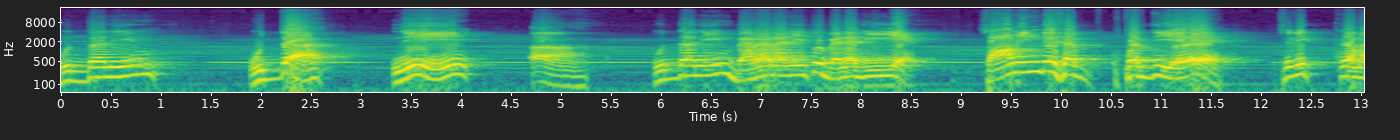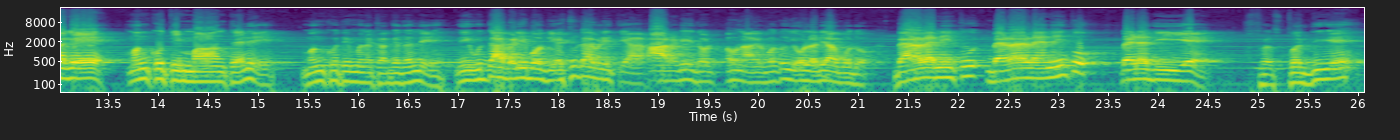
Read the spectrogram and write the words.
ಉದ್ದ ನೀಂ ಉದ್ದ ನೀ ಆ, ಉದ್ದ ನೀಂ ಬೆರಳನಿತು ಬೆಳೆದೀಯೆ. ಸ್ವಾಮಿಂದೆ ಸ್ಪರ್ಧಿಯೇ ತ್ರಿವಿಕ್ರಮಗೆ ಮಂಕುತಿಮ್ಮ ಅಂತೇಳಿ ಮಂಕುತಿಮ್ಮನ ಕಗ್ಗದಲ್ಲಿ ನೀ ಉದ್ದ ಬೆಳಿಬೋದು ಎಷ್ಟು ಉದ್ದ ಬೆಳಿತೀಯ? ಆರು ಅಡಿ ದೊಡ್ಡ ಅವನಾಗಿರ್ಬೋದು ಏಳು ಅಡಿ ಆಗ್ಬೋದು. ಬೆರಳೆನೀತು ಬೆರಳೆನೀತು ಬೆಳದೀಯೇ. ಸ್ಪ- ಸ್ಪರ್ಧಿಯೇ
